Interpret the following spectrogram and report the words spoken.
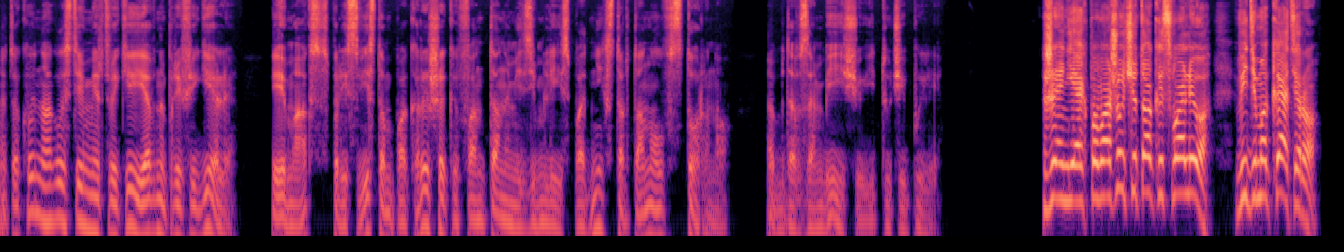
На такой наглости мертвяки явно прифигели, и Макс с присвистом покрышек и фонтанами земли из-под них стартанул в сторону, обдав зомби еще и тучей пыли. «Жень, я их повожу чуток и свалю! Видимо, катеру!»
